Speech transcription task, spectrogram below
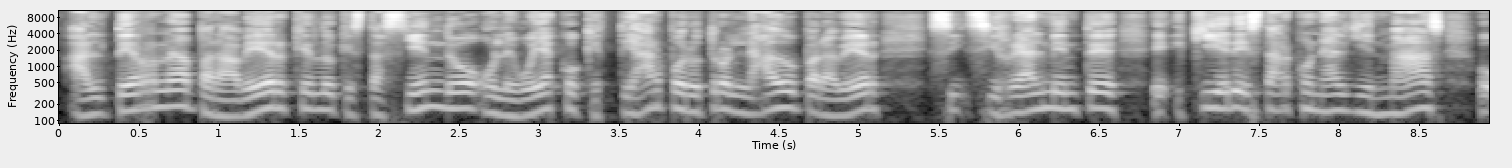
alterna para ver qué es lo que está haciendo o le voy a coquetear por otro lado para ver si, si realmente eh, quiere estar con alguien más o,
